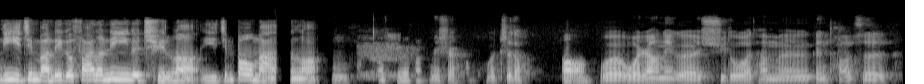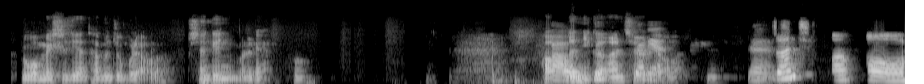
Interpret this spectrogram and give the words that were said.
你已经把那个发到另一个群了，已经爆满了。嗯。当时。没事儿，我知道。哦，我我让那个许多他们跟桃子如果没时间，他们就不聊了，先给你们练。嗯，好，好那你跟安琪儿聊吧。嗯，对，专辑吗？哦，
